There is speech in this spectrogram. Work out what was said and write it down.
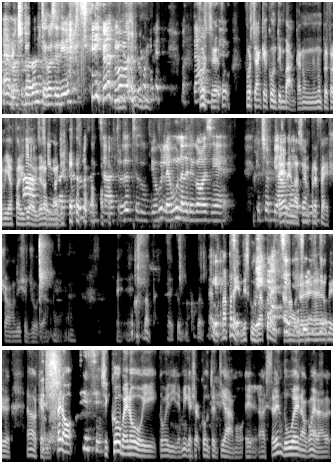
Eh, ecco. ma c'è tante cose diverse. Forse, forse, anche il conto in banca, non, non per farmi gli affari ah, tuoi, però sì, immagino. Guarda, senz'altro, senza dubbio. Quella è una delle cose che ci abbiamo. Elena sempre fashion, dice Giulia. Eh, eh, eh vabbè. Eh, ma prendi, scusa, apprezza, no? Sì, sì. Ah, okay. però sì, siccome noi, come dire, mica ci accontentiamo e a essere in due, no, com'era?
